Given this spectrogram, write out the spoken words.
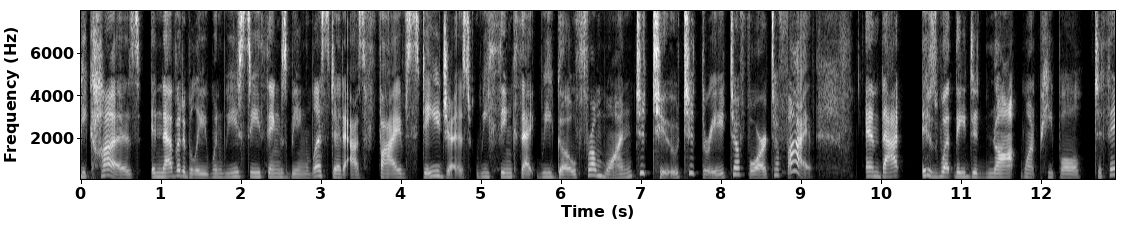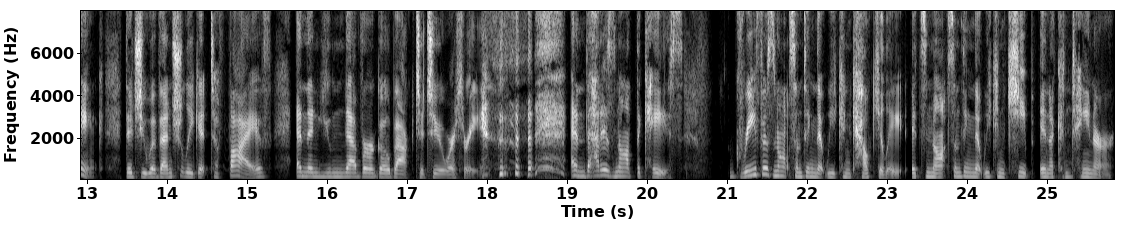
because inevitably, when we see things being listed as five stages, we think that we go from one to two to three to four to five. And that is what they did not want people to think that you eventually get to five and then you never go back to two or three. and that is not the case. Grief is not something that we can calculate. It's not something that we can keep in a container.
